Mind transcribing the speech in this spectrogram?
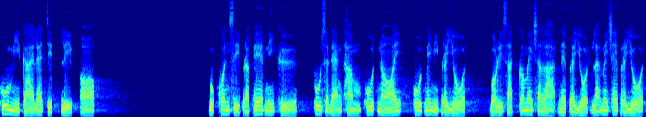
ผู้มีกายและจิตหลีกออก บุคคลสี่ประเภทนี้คือ ผู้แสดงธรรมพูดน้อย พูดไม่มีประโยชน์ บริษัทก็ไม่ฉลาดในประโยชน์และไม่ใช่ประโยชน์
